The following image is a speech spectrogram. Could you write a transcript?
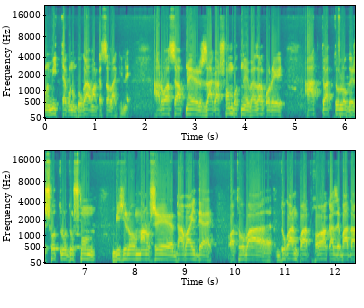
কোনো মিথ্যা কোনো ভোগা আমার কাছে লাগি নাই। আরও আছে আপনার জাগা সম্পদ নিয়ে ভেজাল করে আত্ম আত্ম লোকের শত্রু, দুশ্মন বেশির মানুষে দাবাই দেয়। অথবা দোকানপাট হওয়া কাজে বাধা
